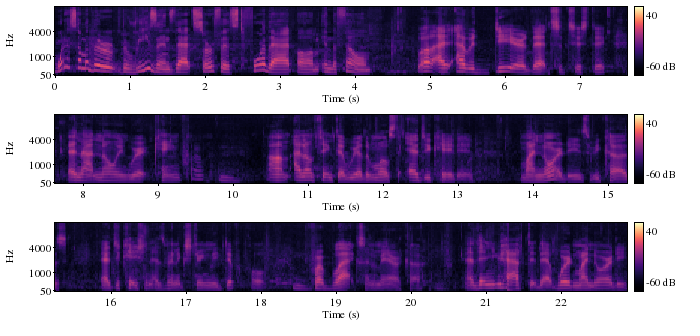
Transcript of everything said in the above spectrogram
what are some of the the reasons that surfaced for that um, in the film? Well, I, I would dear that statistic and not knowing where it came from. Um, I don't think that we are the most educated minorities because education has been extremely difficult for blacks in America. And then you have to, that word minority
